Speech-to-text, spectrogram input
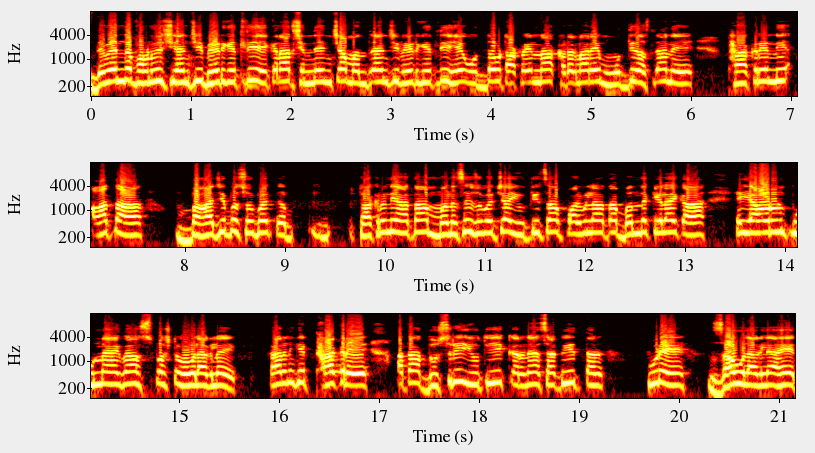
देवेंद्र फडणवीस यांची भेट घेतली एकनाथ शिंदेंच्या मंत्र्यांची भेट घेतली हे उद्धव ठाकरेंना खडकणारे मुद्दे असल्याने ठाकरेंनी आता भाजपसोबत ठाकरेंनी आता मनसेसोबतच्या युतीचा फॉर्म्युला आता बंद केलाय का हे यावरून पुन्हा एकदा स्पष्ट होऊ लागलंय. कारण की ठाकरे आता दुसरी युती करण्यासाठी तर पुढे जाऊ लागले आहेत.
